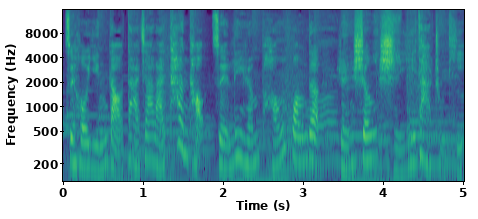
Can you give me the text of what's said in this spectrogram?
最后引导大家来探讨最令人彷徨的人生十一大主题。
